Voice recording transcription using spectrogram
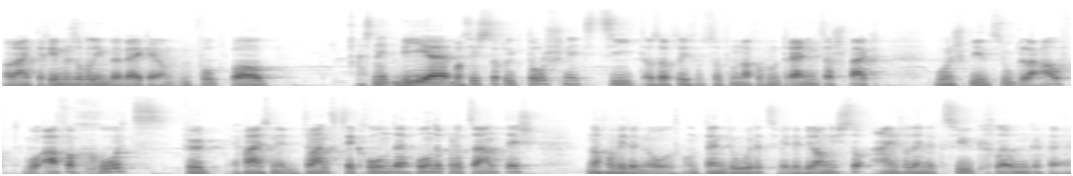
Aber eigentlich immer so ein bisschen Bewegen. Und im Football es ist nicht wie, was ist so ein bisschen die Durchschnittszeit, also ein bisschen so vom, nachher vom Trainingsaspekt, wo ein Spielzug läuft, wo einfach kurz für, ich weiß nicht, 20 Sekunden 100% ist, nachher wieder null und dann dauert es wieder. Wie lange ist so ein von diesen Zyklen ungefähr?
